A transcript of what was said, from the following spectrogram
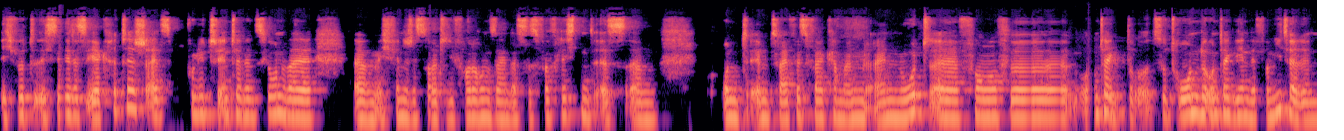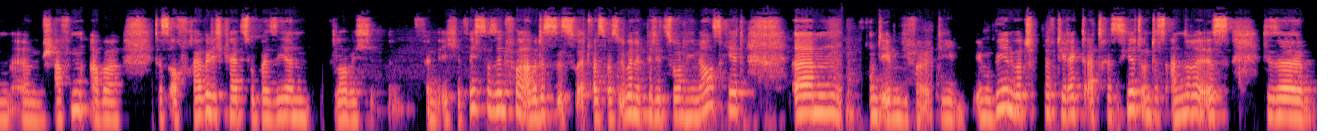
ich würde, ich sehe das eher kritisch als politische Intervention, weil ähm, ich finde, das sollte die Forderung sein, dass das verpflichtend ist, ähm, und im Zweifelsfall kann man einen Notfonds für unter, zu drohende untergehende Vermieterinnen ähm, schaffen. Aber das auf Freiwilligkeit zu basieren, glaube ich, finde ich jetzt nicht so sinnvoll. Aber das ist so etwas, was über eine Petition hinausgeht ähm, und eben die, die Immobilienwirtschaft direkt adressiert. Und das andere ist diese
